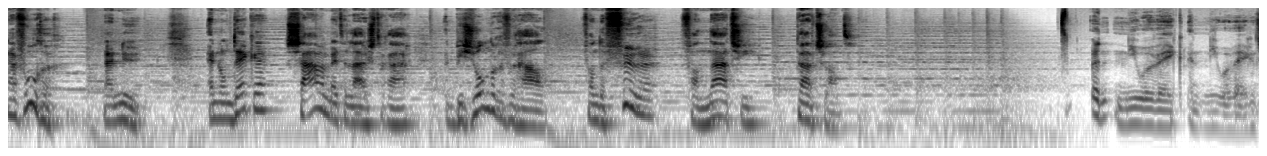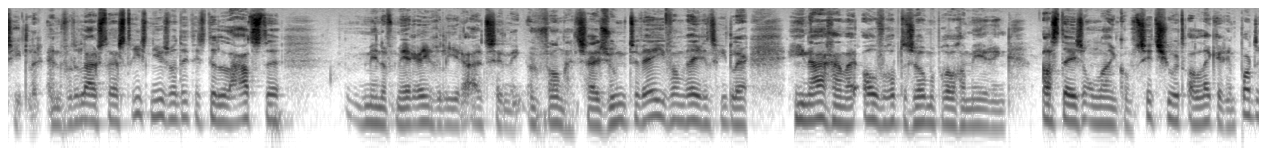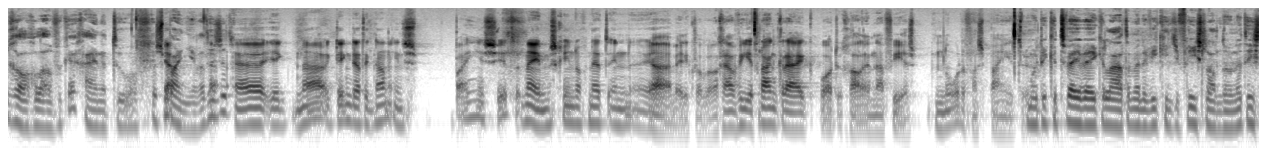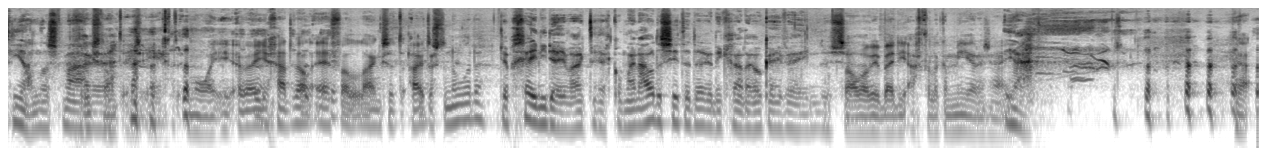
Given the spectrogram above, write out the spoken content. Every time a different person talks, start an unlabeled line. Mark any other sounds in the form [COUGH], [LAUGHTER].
naar vroeger, naar nu. En ontdekken samen met de luisteraar het bijzondere verhaal van de Führer van Nazi-Duitsland. Een nieuwe week, een nieuwe wegens Hitler. En voor de luisteraars triest nieuws, want dit is de laatste min of meer reguliere uitzending van het seizoen 2 van Wegens Hitler. Hierna gaan wij over op de zomerprogrammering. Als deze online komt, zit Sjoerd al lekker in Portugal, geloof ik. Hè? Ga je naartoe? Of Spanje? Wat is het?
Eh, ik, nou, ik denk dat ik dan in Spanje zit. Nee, misschien nog net in, eh, ja, weet ik wel. We gaan via Frankrijk, Portugal en dan via het noorden van Spanje terug.
Moet ik het twee weken later met een weekendje Friesland doen? Het is niet anders. Maar
Friesland
eh,
is echt [LAUGHS] mooi. Eh, Je gaat wel even langs het uiterste noorden.
ik heb geen idee waar ik terecht kom. Mijn ouders zitten er en ik ga er ook even heen.
Het
Dus
zal wel weer bij die achterlijke meren zijn.
ja,
Ja.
